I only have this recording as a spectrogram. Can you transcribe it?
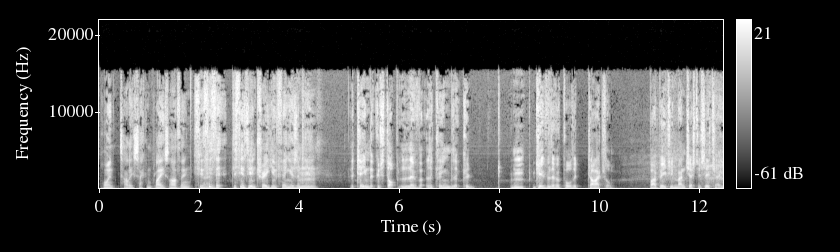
point tally, second place, I think. See, this, is the, this is the intriguing thing, isn't Mm. it? The team that could stop Liver, the team that could mm, give Liverpool the title by beating Manchester City.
